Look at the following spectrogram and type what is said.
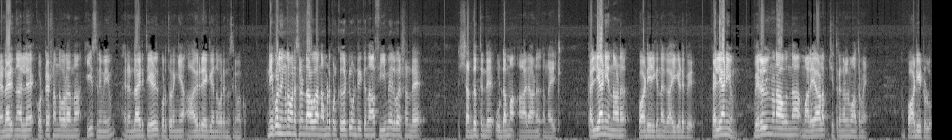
രണ്ടായിരത്തി നാലിലെ കൊട്ടേഷൻ എന്ന് പറയുന്ന ഈ സിനിമയും രണ്ടായിരത്തി ഏഴിൽ പുറത്തിറങ്ങിയ ആയുർരേഖ എന്ന് പറയുന്ന സിനിമക്കും. ഇനിയിപ്പോൾ നിങ്ങളുടെ മനസ്സിലുണ്ടാവുക നമ്മളിപ്പോൾ കേട്ടുകൊണ്ടിരിക്കുന്ന ആ ഫീമെയിൽ വേർഷന്റെ ശബ്ദത്തിന്റെ ഉടമ ആരാണ് എന്നായിരിക്കും. കല്യാണി എന്നാണ് പാടിയിരിക്കുന്ന ഗായികയുടെ പേര്. കല്യാണിയും വിരലിനുണ്ടാവുന്ന മലയാളം ചിത്രങ്ങളിൽ മാത്രമേ പാടിയിട്ടുള്ളൂ.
